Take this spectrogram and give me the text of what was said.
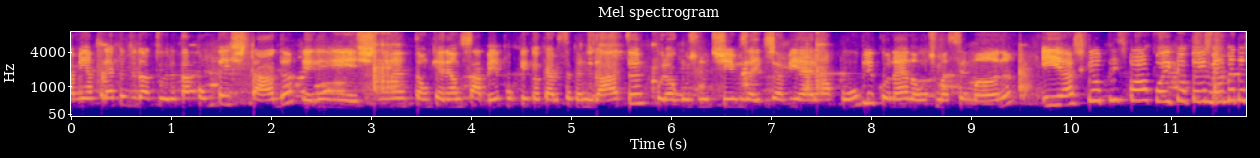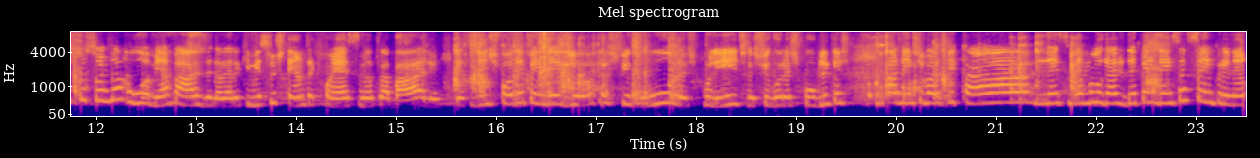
a minha pré-candidatura tá contestada. Eles, né, estão querendo saber por que, que eu quero ser candidata, por alguns motivos aí que já vieram a público, né, na última semana. E acho que o principal apoio que eu tenho mesmo é das pessoas da rua, minha base, a galera que me sustenta, que conhece meu trabalho. E se a gente for depender de outras figuras políticas, figuras públicas, a gente vai ficar nesse mesmo lugar de dependência sempre, né?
